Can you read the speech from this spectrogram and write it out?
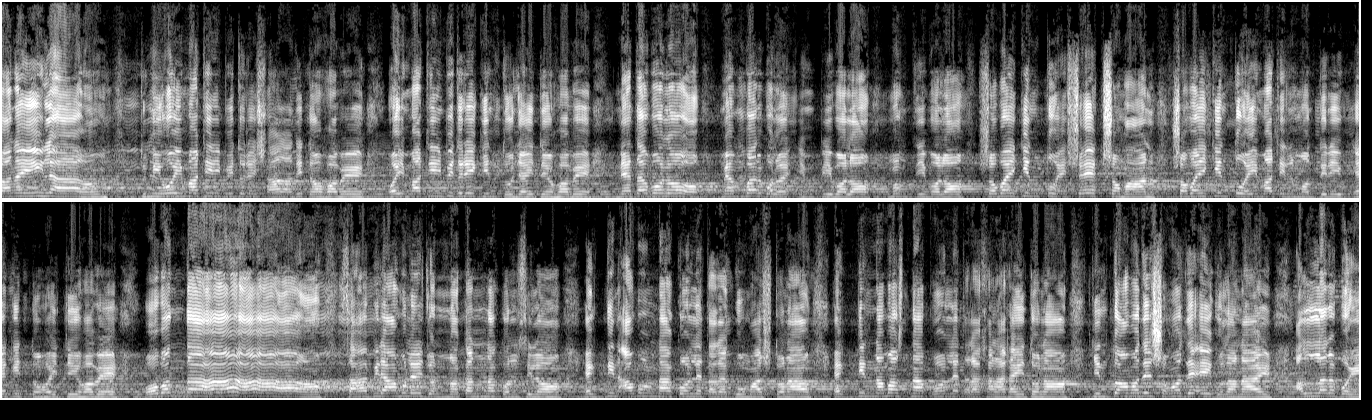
বানাইলাম, তুমি ওই মাটির ভিতরে সারা দিতে হবে, ওই মাটির ভিতরে কিন্তু যাইতে হবে। নেতা বলো, মেম্বার বলো, এমপি বলো, মন্ত্রী বলো, সবাই কিন্তু এসে এক সমান, সবাই কিন্তু এই মাটির মধ্যে একত্র হইতে হবে। ও বান্দা, সাহাবিরা আমলের জন্য কান্না করেছিল। একদিন আমল না করলে তারা ঘুম আসতো না, একদিন নামাজ না পড়লে তারা খানা খাইতো না। কিন্তু আমাদের সমাজে এইগুলা নাই, আল্লাহর বই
